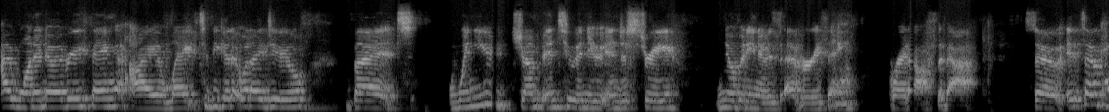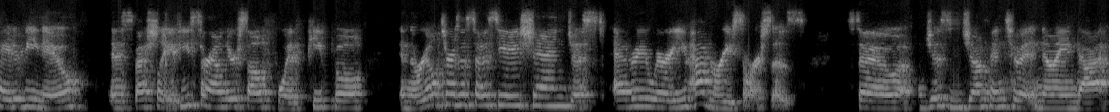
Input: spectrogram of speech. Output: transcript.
I want to know everything. I like to be good at what I do. But when you jump into a new industry, nobody knows everything right off the bat. So it's okay to be new, especially if you surround yourself with people in the Realtors Association, just everywhere, you have resources. So just jump into it knowing that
